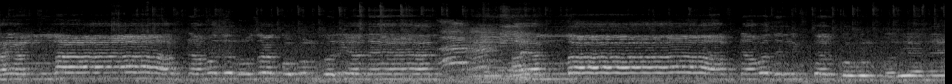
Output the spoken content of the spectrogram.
আয় আল্লাহ আপনি রোজা কবুল করিয়া নেন। আয় আল্লাহ আপনি আমাদের ইফতার কবুল করিয়া নেন।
